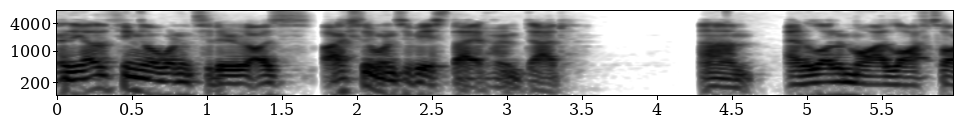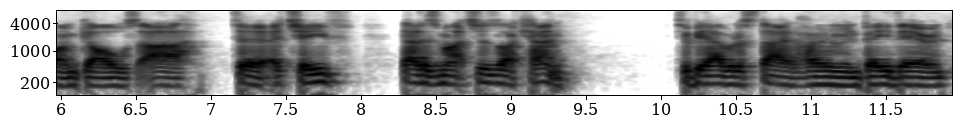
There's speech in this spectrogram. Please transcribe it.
And the other thing I wanted to do, I was I actually wanted to be a stay at home dad. Um, and a lot of my lifetime goals are to achieve that as much as I can, to be able to stay at home and be there and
